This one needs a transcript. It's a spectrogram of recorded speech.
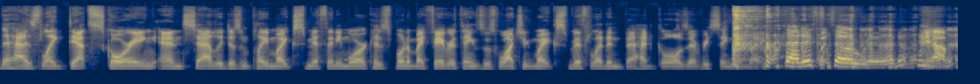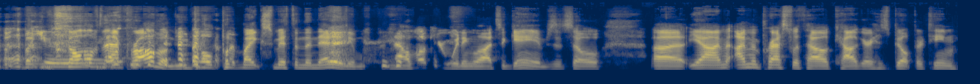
that has like depth scoring and sadly doesn't play Mike Smith anymore because one of my favorite things was watching Mike Smith let in bad goals every single night. That is so rude. Yeah, but, but you Really solve that problem. You don't put Mike Smith in the net anymore. Now look, you're winning lots of games. And so uh yeah, I'm I'm impressed with how Calgary has built their team.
